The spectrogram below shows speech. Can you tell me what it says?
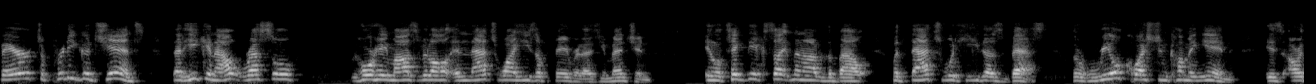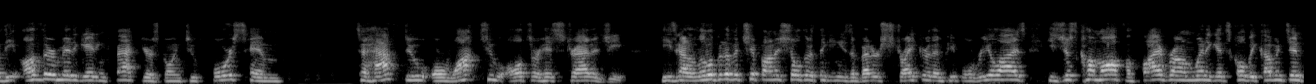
fair to pretty good chance that he can out wrestle Jorge Masvidal, and that's why he's a favorite, as you mentioned. It'll take the excitement out of the bout, but that's what he does best. The real question coming in is are the other mitigating factors going to force him to have to or want to alter his strategy? He's got a little bit of a chip on his shoulder, thinking he's a better striker than people realize. He's just come off a five round win against Colby Covington,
